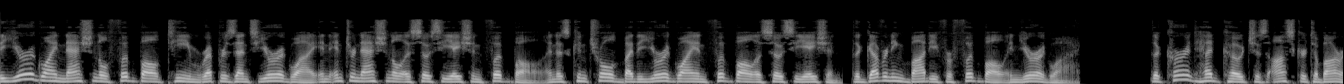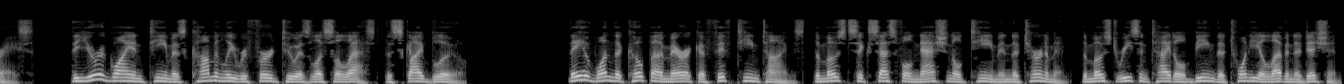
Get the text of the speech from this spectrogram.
The Uruguay national football team represents Uruguay in International Association football and is controlled by the Uruguayan Football Association, the governing body for football in Uruguay. The current head coach is Oscar Tabarez. The Uruguayan team is commonly referred to as La Celeste the Sky Blue. They have won the Copa America 15 times, the most successful national team in the tournament, the most recent title being the 2011 edition.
